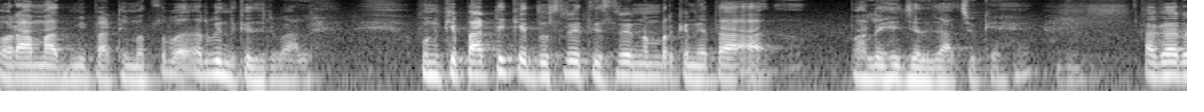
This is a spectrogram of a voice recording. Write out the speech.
और आम आदमी पार्टी मतलब अरविंद केजरीवाल है। उनकी पार्टी के दूसरे तीसरे नंबर के नेता पहले ही जल जा चुके हैं। अगर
